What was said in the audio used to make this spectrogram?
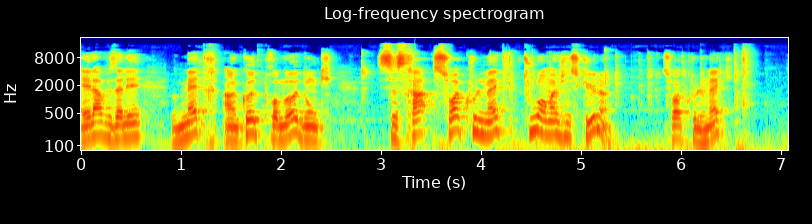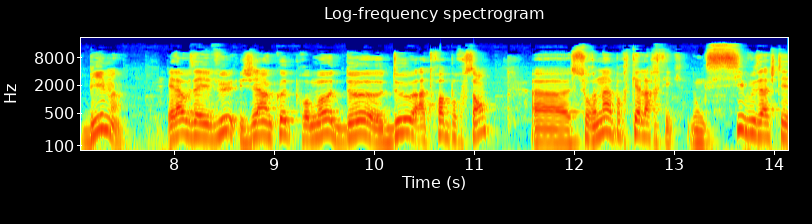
Et là, vous allez mettre un code promo. Donc, ce sera soit cool mec, tout en majuscule, soit cool mec, bim. Et là, vous avez vu, j'ai un code promo de 2 à 3% euh, sur n'importe quel article. Donc, si vous achetez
